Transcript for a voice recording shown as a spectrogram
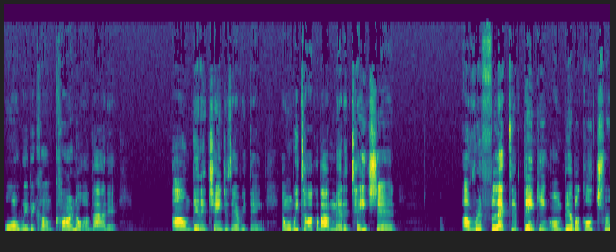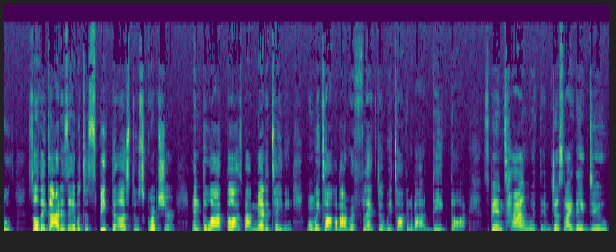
or we become carnal about it, um, then it changes everything. And when we talk about meditation, of reflective thinking on biblical truth so that God is able to speak to us through scripture and through our thoughts by meditating. When we talk about reflective, we're talking about deep thought. Spend time with them, just like they do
